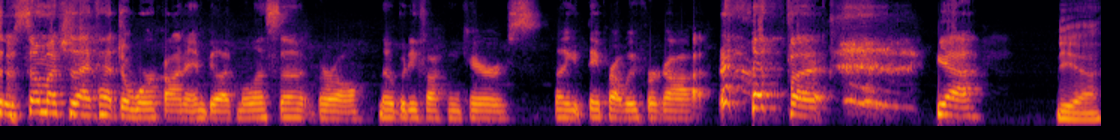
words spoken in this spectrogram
so so much that I've had to work on it and be like, Melissa, girl, nobody fucking cares. Like they probably forgot. but yeah. Yeah.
